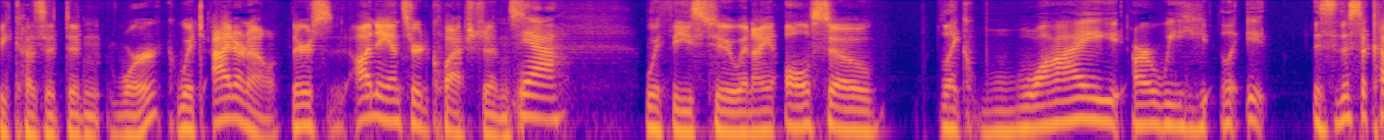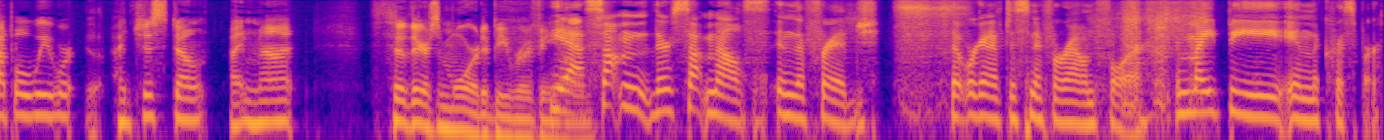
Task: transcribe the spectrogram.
because it didn't work, which I don't know. There's unanswered questions Yeah. with these two. And I also like, why are we, like, it, is this a couple we were, I just don't, I'm not. So there's more to be revealed. Yeah, something there's something else in the fridge that we're gonna have to sniff around for. It might be in the crisper.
